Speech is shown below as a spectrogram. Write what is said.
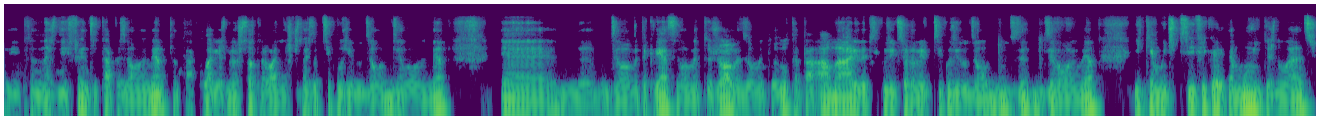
e, portanto, nas diferentes etapas de desenvolvimento, portanto, há colegas meus que só trabalham nas questões da psicologia do desenvolvimento, é, de desenvolvimento da criança, desenvolvimento dos jovens, desenvolvimento do adulto, portanto, há uma área da psicologia que se chama mesmo psicologia do desenvolvimento e que é muito específica e tem muitas nuances,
